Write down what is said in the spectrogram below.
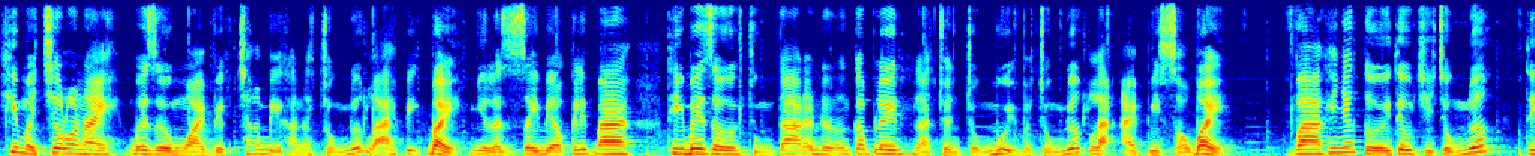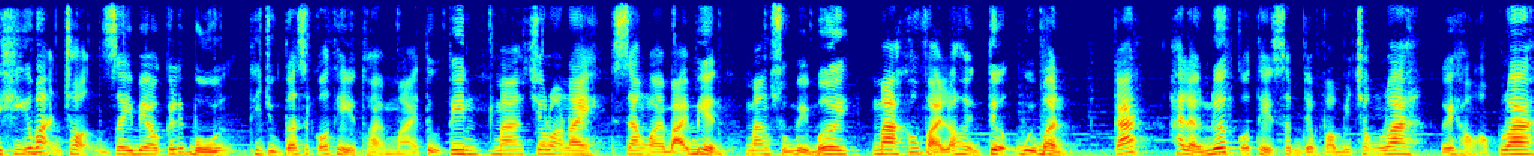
Khi mà chiếc loa này bây giờ ngoài việc trang bị khả năng chống nước là ip7 như là JBL Clip 3 thì bây giờ chúng ta đã được nâng cấp lên là chuẩn chống bụi và chống nước là IP67 và khi nhắc tới tiêu chí chống nước thì khi các bạn chọn JBL Clip 4 thì chúng ta sẽ có thể thoải mái tự tin mang chiếc loa này ra ngoài bãi biển, mang xuống bể bơi mà không phải lo hiện tượng bụi bẩn cát hay là nước có thể xâm nhập vào bên trong loa, gây hỏng hóc loa.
